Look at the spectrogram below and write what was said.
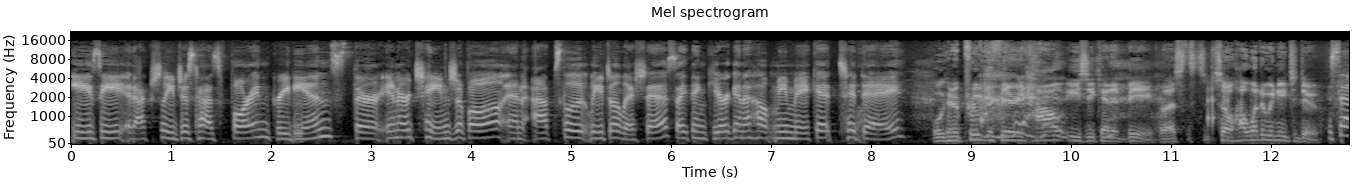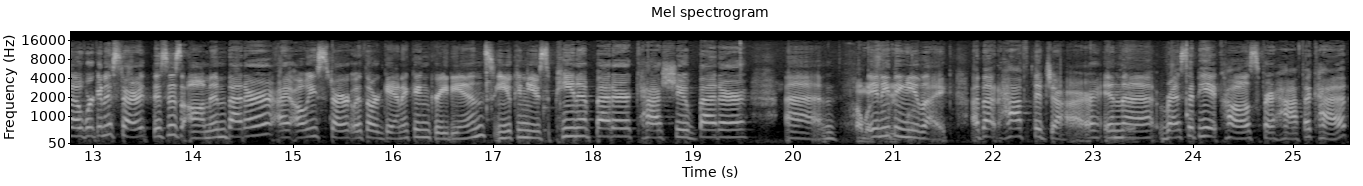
easy. It actually just has four ingredients. They're interchangeable and absolutely delicious. I think you're going to help me make it today. We're going to prove the theory. How easy can it be? Well, so how, what do we need to do? So we're going to start. This is almond butter. I always start with organic ingredients. You can use peanut butter, cashew butter, um, anything you like. About half the jar. In the recipe, it calls for half a cup.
